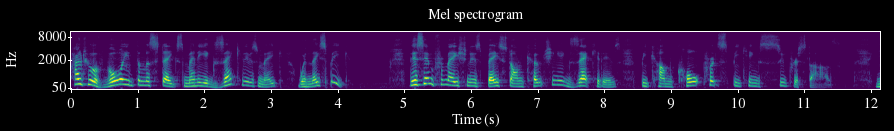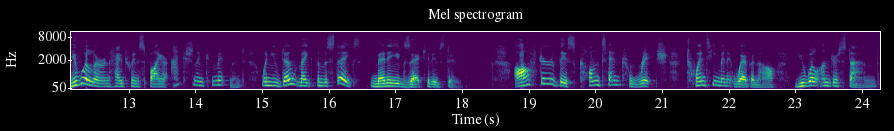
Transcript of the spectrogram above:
how to avoid the mistakes many executives make when they speak. This information is based on coaching executives become corporate speaking superstars. You will learn how to inspire action and commitment when you don't make the mistakes many executives do. After this content-rich 20-minute webinar, you will understand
